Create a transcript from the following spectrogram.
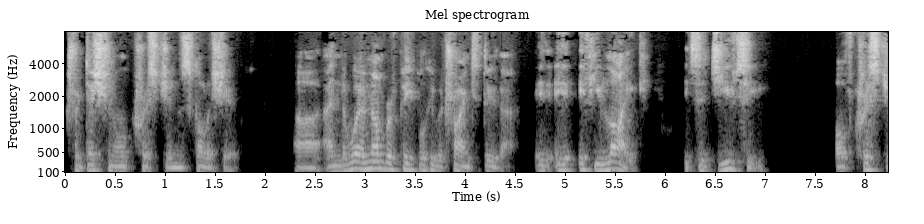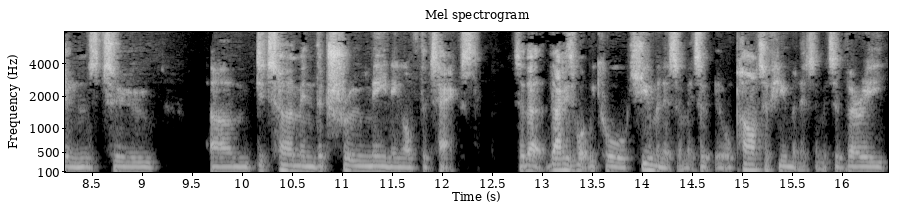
traditional Christian scholarship uh, and there were a number of people who were trying to do that. if you like, it's a duty of Christians to um, determine the true meaning of the text. So that that is what we call humanism. It's a, or part of humanism. It's a very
